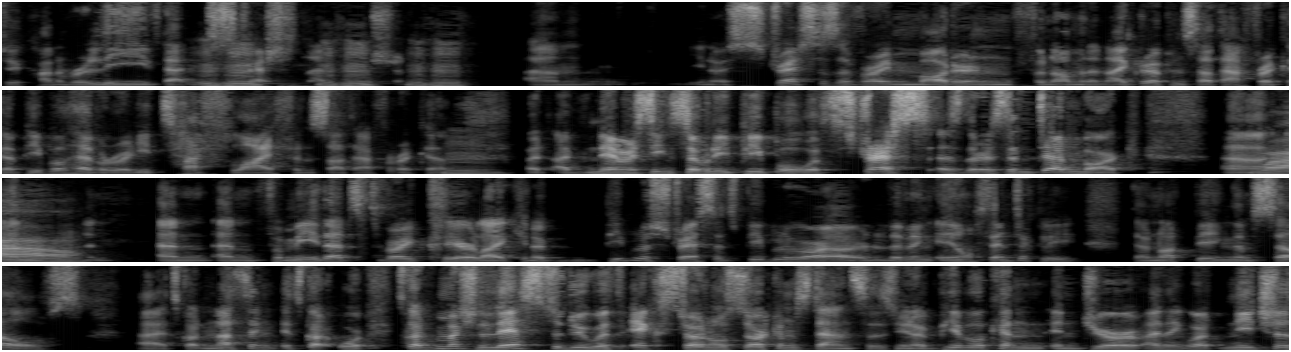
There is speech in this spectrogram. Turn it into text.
to kind of relieve that mm-hmm. stress that mm-hmm mm-hmm, mm-hmm. Um, you know, stress is a very modern phenomenon. I grew up in South Africa. People have a really tough life in South Africa, mm. but I've never seen so many people with stress as there is in Denmark. Uh, wow. And, and, and and for me that's very clear like you know people are stressed it's people who are living inauthentically they're not being themselves uh, it's got nothing it's got or it's got much less to do with external circumstances you know people can endure i think what nietzsche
